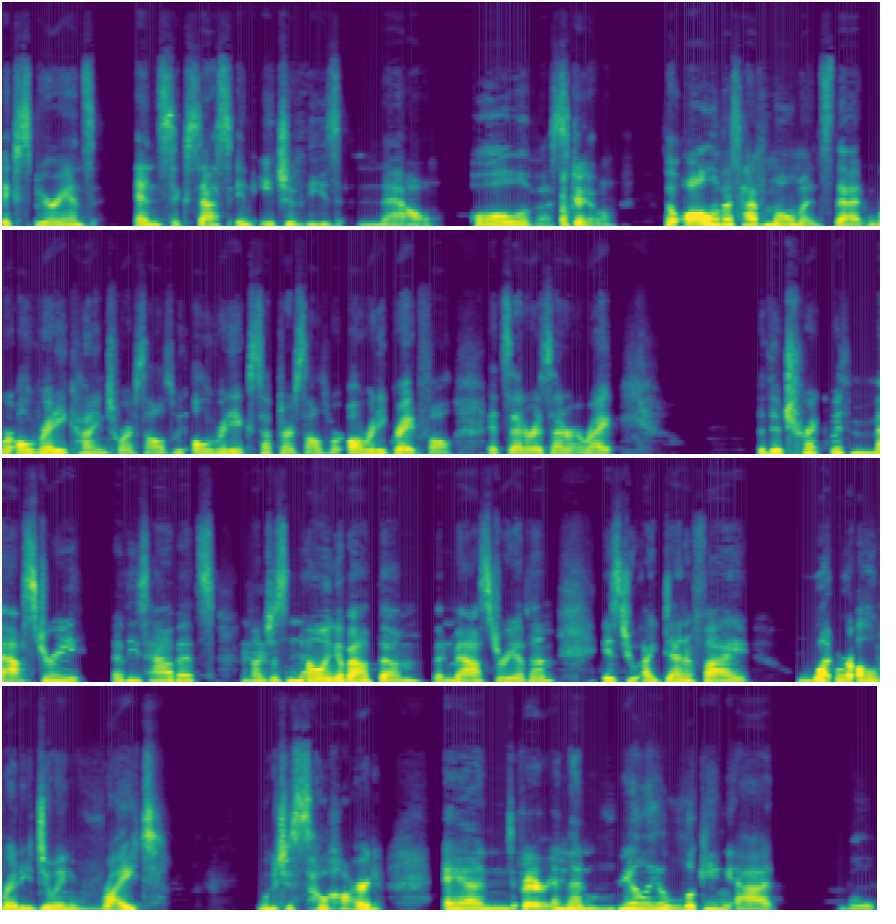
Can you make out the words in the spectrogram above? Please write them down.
experience and success in each of these now. All of us okay. do. So all of us have moments that we're already kind to ourselves. We already accept ourselves. We're already grateful, et cetera, et cetera, right? The trick with mastery of these habits, mm-hmm. not just knowing about them, but mastery of them, is to identify what we're already doing right, which is so hard, and Very. and then really looking at well,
